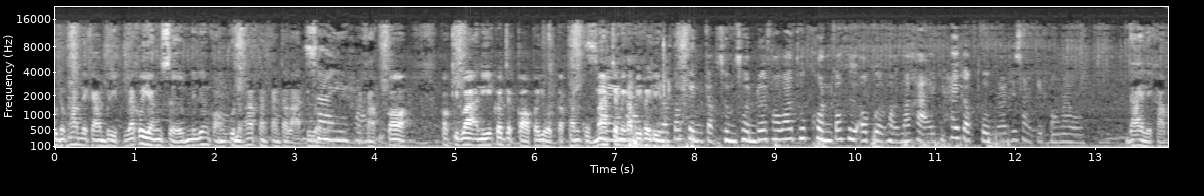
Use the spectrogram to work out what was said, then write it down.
คุณภาพในการผลิต แล้วก็ยังเสริมในเรื่องของคุณภาพทางการตลาดด้วยใช่ค่ะนะครับก็ก็คิดว่าอันนี้ก็จะก่อประโยชน์กับทางกลุ่มมากใช่ไหมครับพี่ไพรินแล้วก็เป็นกับชุมชนด้วยเพราะว่าทุกคนก็คือเอาเปลือกหอยมาขายให้กับกลุ่มรัฐวิสาหกิจของเรา ได้เลยครับ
